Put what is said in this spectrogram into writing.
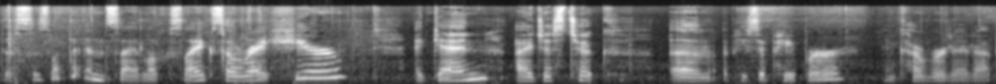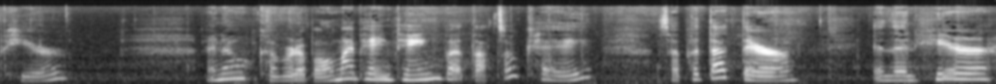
this is what the inside looks like. So right here, again, I just took um, a piece of paper and covered it up here. I know, covered up all my painting, but that's okay. So I put that there. And then here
